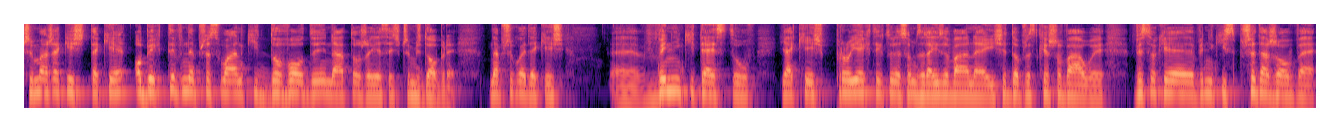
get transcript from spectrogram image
czy masz jakieś takie obiektywne przesłanki, dowody na to, że jesteś czymś dobry. Na przykład jakieś e, wyniki testów, jakieś projekty, które są zrealizowane i się dobrze skeszowały, wysokie wyniki sprzedażowe,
